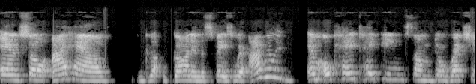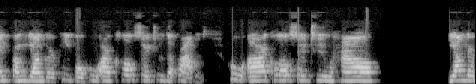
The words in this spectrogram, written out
And so I have go- gone in the space where I really am okay taking some direction from younger people who are closer to the problems, who are closer to how younger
